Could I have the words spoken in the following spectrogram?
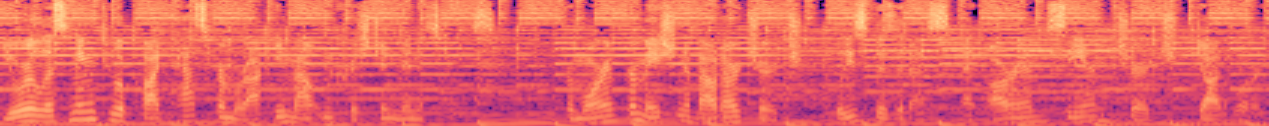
You are listening to a podcast from Rocky Mountain Christian Ministries. For more information about our church, please visit us at rmcmchurch.org.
